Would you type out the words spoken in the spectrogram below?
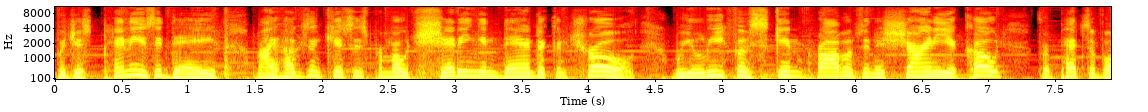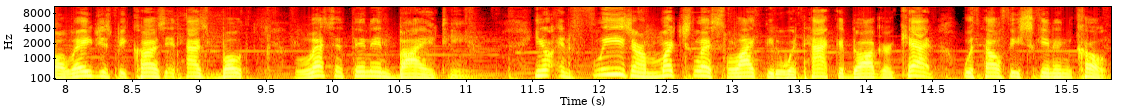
for just pennies a day, my Hugs and Kisses promote shedding and dander control, relief of skin problems, and a shinier coat for pets of all ages because it has both lecithin and biotin. You know, and fleas are much less likely to attack a dog or cat with healthy skin and coat.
